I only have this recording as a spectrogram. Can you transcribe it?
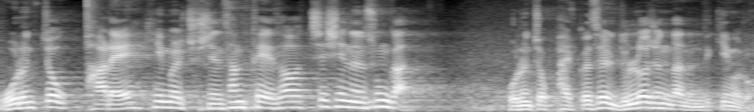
오른쪽 발에 힘을 주신 상태에서 치시는 순간 오른쪽 발끝을 눌러준다는 느낌으로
